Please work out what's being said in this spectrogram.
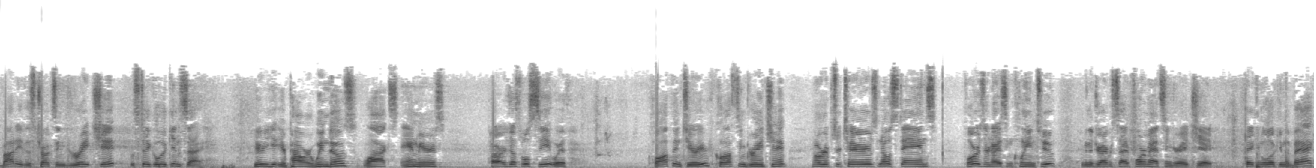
Body of this truck's in great shape. Let's take a look inside. Here you get your power windows, locks, and mirrors. Power adjustable seat with cloth interior. Cloth's in great shape. No rips or tears, no stains. Floors are nice and clean too. Even the driver's side floor mat's in great shape. Taking a look in the back.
